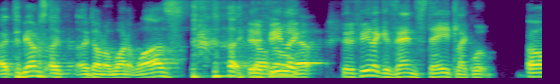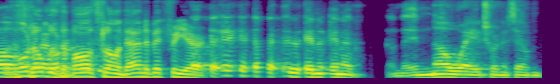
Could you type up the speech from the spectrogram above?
uh, to be honest, I, I don't know what it was. did it feel like how, did it feel like a zen state? Like what? Oh, was, slow, was the ball slowing down a bit for you? Uh, uh, in in a in no way trying to sound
